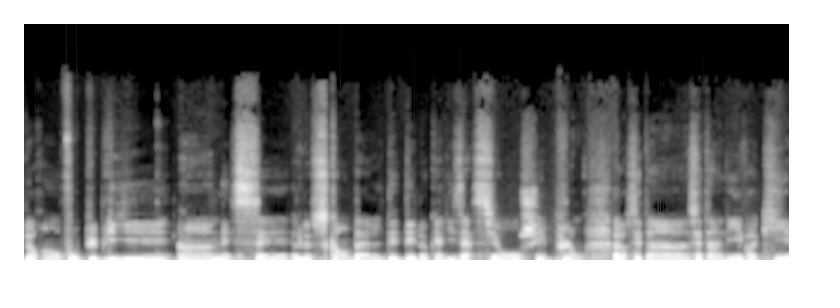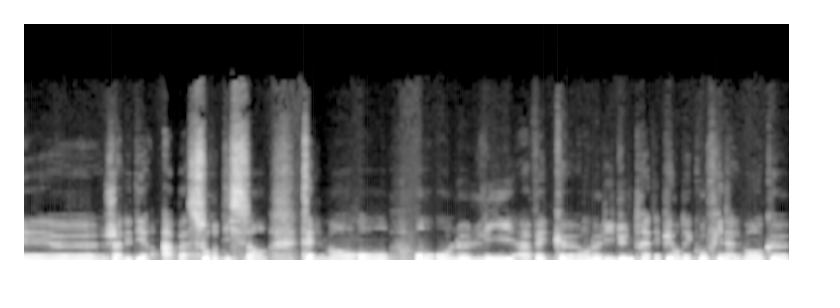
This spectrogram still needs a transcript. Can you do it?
Laurent, vous publiez un essai, Le scandale des délocalisations chez Plomb. Alors c'est un, c'est un livre qui est, euh, j'allais dire, abasourdissant, tellement on, on, le lit avec, euh, on le lit d'une traite, et puis on découvre finalement que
